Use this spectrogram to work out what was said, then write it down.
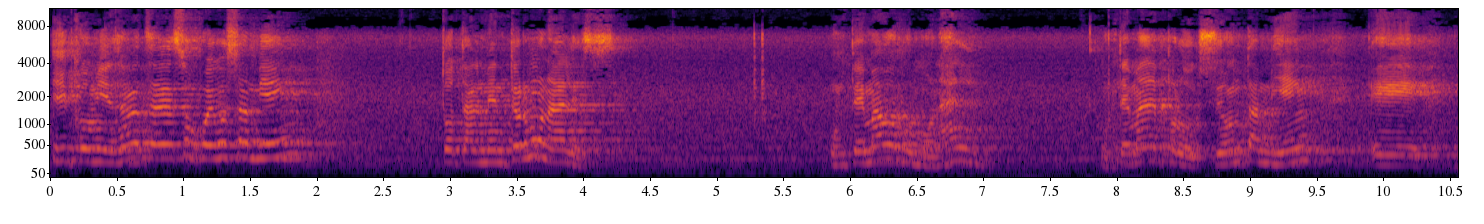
Y comienzan a traer esos juegos también totalmente hormonales. Un tema hormonal, un tema de producción también eh,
